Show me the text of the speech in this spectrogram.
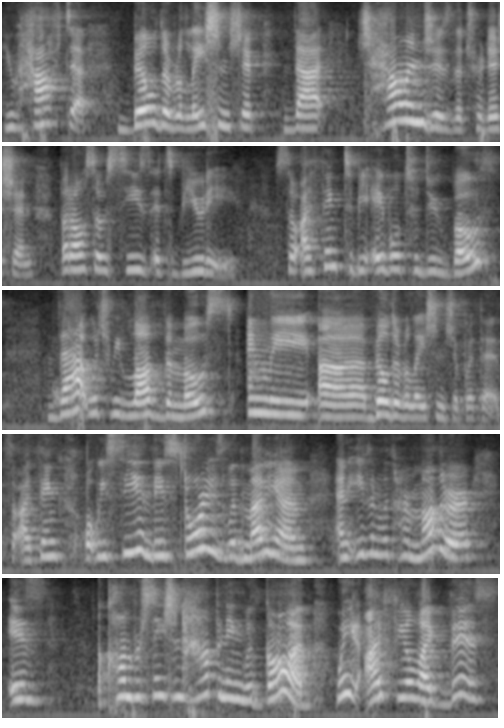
You have to build a relationship that challenges the tradition but also sees its beauty. So I think to be able to do both that which we love the most, finally uh, build a relationship with it. So I think what we see in these stories with Maryam and even with her mother is a conversation happening with God. Wait, I feel like this,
